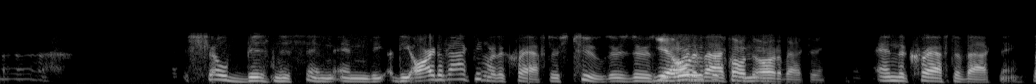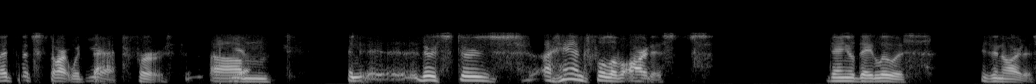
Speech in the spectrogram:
uh, show business and and the the art of acting or the craft. There's two. There's there's yeah, the art of acting. called the art of acting. And the craft of acting. Let's let's start with yeah. that first. Um, yeah and uh, there's there's a handful of artists. Daniel Day Lewis is an artist.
